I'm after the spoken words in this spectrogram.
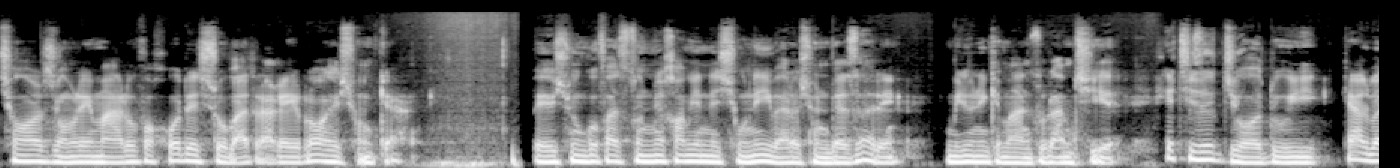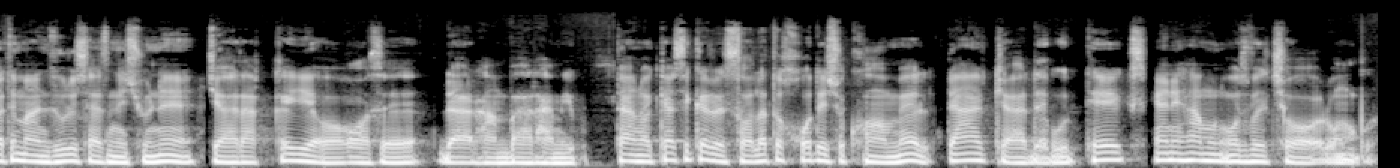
چهار جمله معروف خودش رو بدرقه راهشون کرد. بهشون گفت ازتون می‌خوام یه نشونه ای براشون بذارین می‌دونین که منظورم چیه؟ یه چیز جادویی که البته منظورش از نشونه جرقه آغاز در هم برهمی بود. تنها کسی که رسالت خودش رو کامل درک کرده بود تکس یعنی همون عضو چهارم بود.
